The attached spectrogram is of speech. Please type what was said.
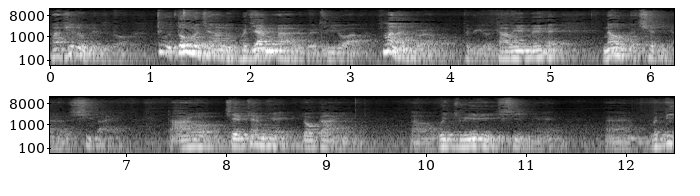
ဘာဖြစ်လို့လဲဆိုတော့သူအသုံးမချလို့မကျမ်းမာလို့ပဲတပြီးတော့မှတ်လိုက်တော့တာပေါ့ တပြီးတော့ဒါပေမဲ့နောက်အချက်တွေကတော့ရှိပါတယ်ဒါကတော့ကျေပြတ်တဲ့လောကရဲ့ဝိကျွေးတွေရှိမယ်အဲမတိ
